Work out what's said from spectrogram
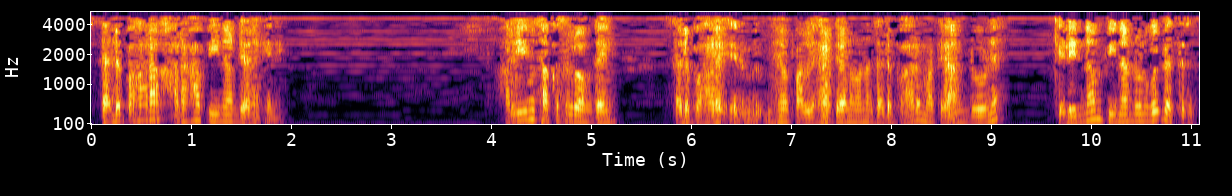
සැඩ පහරක් හරහා පීනන්න යන කෙනෙක්. හරියම සකසුරවම දැන් සැඩ පහර මෙහෙම පල්ලෙහාට යනවා නම් සැඩ පහර මට යන්න ඕනේ කෙලින්නම් පීනන්න ඕන කොයි පැත්තටද?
